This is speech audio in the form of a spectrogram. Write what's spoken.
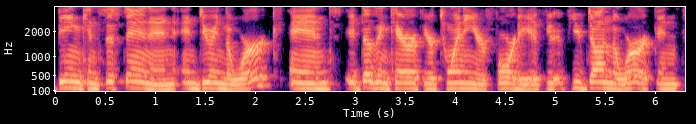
being consistent and, and doing the work and it doesn't care if you're 20 or 40 if you if you've done the work and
